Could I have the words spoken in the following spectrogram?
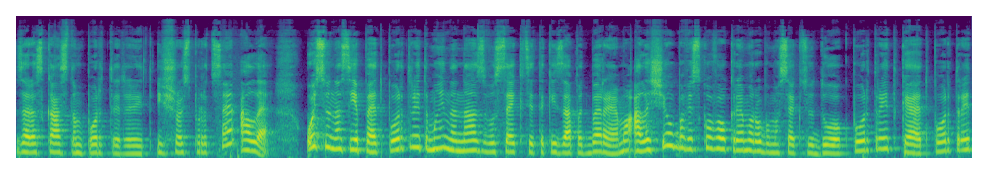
зараз кастом портрет і щось про це. Але ось у нас є pet портрет. Ми на назву секції такий запит беремо, але ще обов'язково окремо робимо секцію dog portrait, cat portrait.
